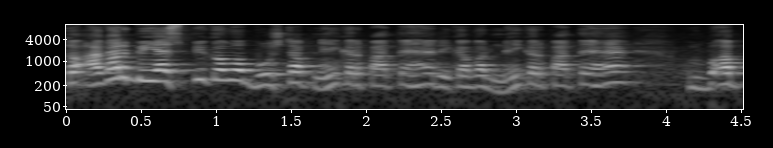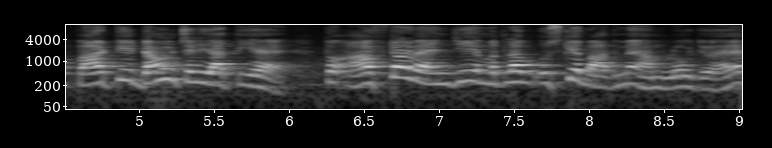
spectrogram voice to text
तो अगर बीएसपी को वो बूस्टअप नहीं कर पाते हैं रिकवर नहीं कर पाते हैं अब पार्टी डाउन चली जाती है तो आफ्टर वैन जी मतलब उसके बाद में हम लोग जो है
